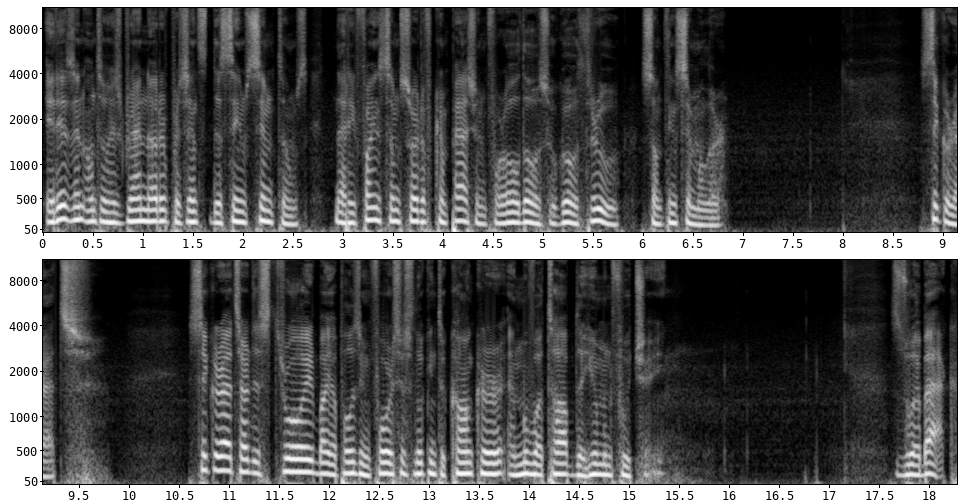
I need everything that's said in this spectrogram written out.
It isn't until his granddaughter presents the same symptoms that he finds some sort of compassion for all those who go through something similar. Cigarettes. Cigarettes are destroyed by opposing forces looking to conquer and move atop the human food chain. Zwieback.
